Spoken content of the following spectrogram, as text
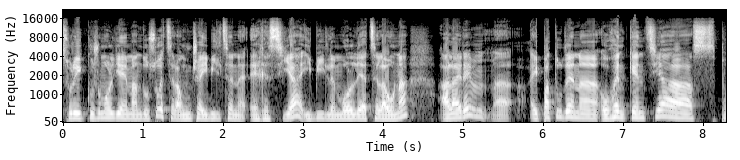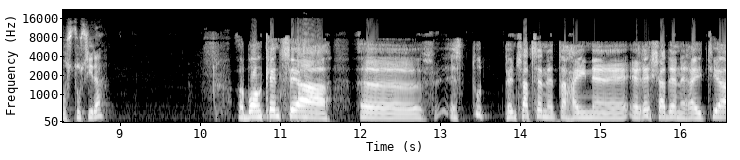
zure ikus moldea eman duzu, etzela untsa ibiltzen errezia, ibil moldea etzela ona, ala ere, aipatu den horren kentzia postu zira? Bon, kentzia uh, ez dut pentsatzen eta hain erresa den erraitia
